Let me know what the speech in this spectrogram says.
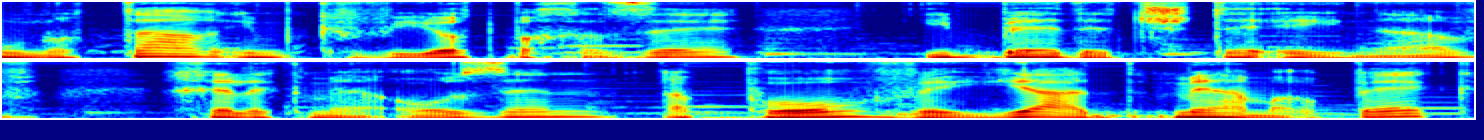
הוא נותר עם כוויות בחזה, איבד את שתי עיניו, חלק מהאוזן, אפו ויד מהמרפק,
